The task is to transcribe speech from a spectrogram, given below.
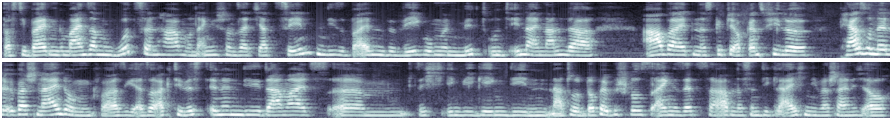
dass die beiden gemeinsame Wurzeln haben und eigentlich schon seit Jahrzehnten diese beiden Bewegungen mit und ineinander arbeiten. Es gibt ja auch ganz viele personelle Überschneidungen quasi. Also AktivistInnen, die damals ähm, sich irgendwie gegen den NATO-Doppelbeschluss eingesetzt haben, das sind die gleichen, die wahrscheinlich auch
